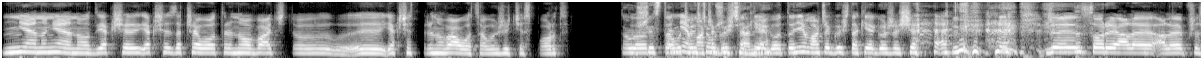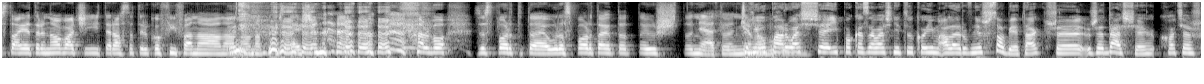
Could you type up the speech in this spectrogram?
Nie, no nie, no jak się, jak się zaczęło trenować, to jak się trenowało całe życie sport, To już się stało to nie ma czegoś życia, takiego, nie? to nie ma czegoś takiego, że się, że sorry, ale, ale przestaję trenować i teraz to tylko FIFA na, na, na, na PlayStation. Albo ze sportu to Eurosporta, to, to już to nie, to nie Czyli ma uparłaś się i pokazałaś nie tylko im, ale również sobie, tak? Że, że da się, chociaż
